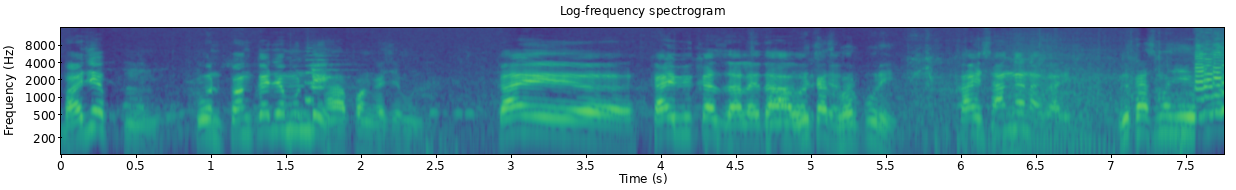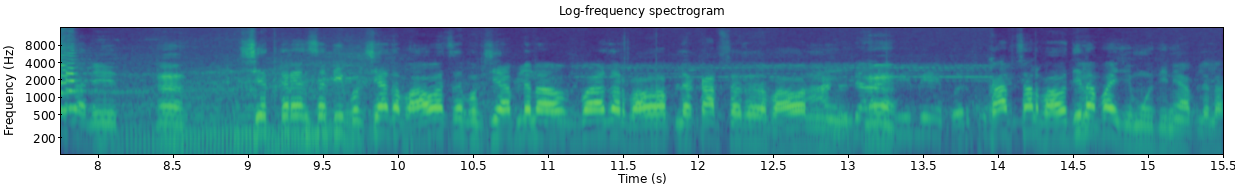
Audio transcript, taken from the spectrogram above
भाजप? कोण? पंकजा मुंडे? हा पंकजा मुंडे. काय अं, काय विकास झालाय दहा विकास वर्षात? भरपूर आहे. काय सांगा ना काय विकास म्हणजे झालेत हं, शेतकऱ्यांसाठी पक्षी आता भावाचं पक्षी आपल्याला बाजार भाव आपल्या कापसाचा भावाला नाही. हं, कापसाला भाव दिला पाहिजे मोदीने आपल्याला.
